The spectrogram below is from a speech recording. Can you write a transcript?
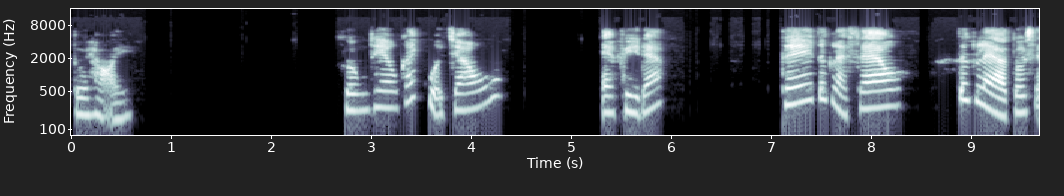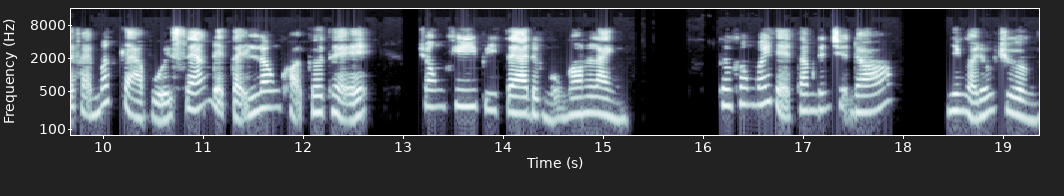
Tôi hỏi. Không theo cách của cháu. Effie đáp. Thế tức là sao? Tức là tôi sẽ phải mất cả buổi sáng để tẩy lông khỏi cơ thể, trong khi Pita được ngủ ngon lành. Tôi không mấy để tâm đến chuyện đó, nhưng ở đấu trường,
